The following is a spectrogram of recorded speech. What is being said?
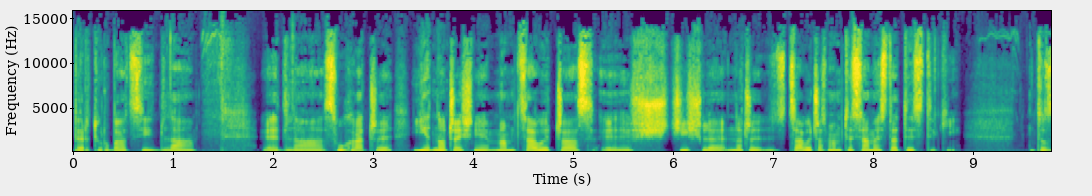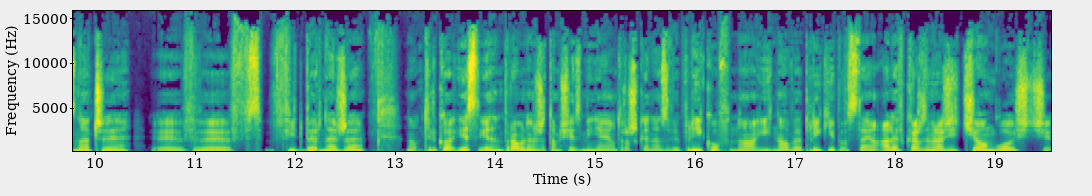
perturbacji dla, y, dla słuchaczy. Jednocześnie mam cały czas y, ściśle, znaczy cały czas mam te same statystyki. To znaczy y, w, w Feedburnerze, no tylko jest jeden problem, że tam się zmieniają troszkę nazwy plików, no i nowe pliki powstają, ale w każdym razie ciągłość y,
